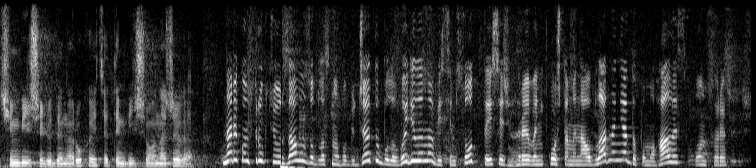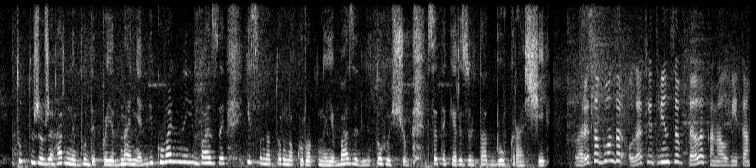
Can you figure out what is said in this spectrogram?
чим більше людина рухається, тим більше вона живе. На реконструкцію залу з обласного бюджету було виділено 800 тисяч гривень. Коштами на обладнання допомагали спонсори. Тут дуже вже гарне буде поєднання лікувальної бази і санаторно-курортної бази для того, щоб все-таки результат був кращий. Лариса Бондар, Олег Літвінцев, телеканал Віта.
